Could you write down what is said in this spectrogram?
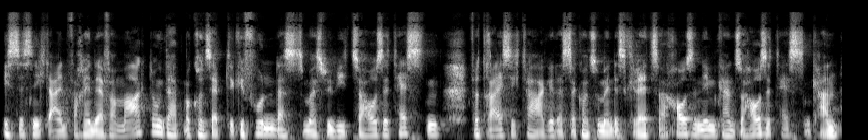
ist es nicht einfach in der Vermarktung. Da hat man Konzepte gefunden, dass zum Beispiel wie zu Hause testen für 30 Tage, dass der Konsument das Gerät zu Hause nehmen kann, zu Hause testen kann.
